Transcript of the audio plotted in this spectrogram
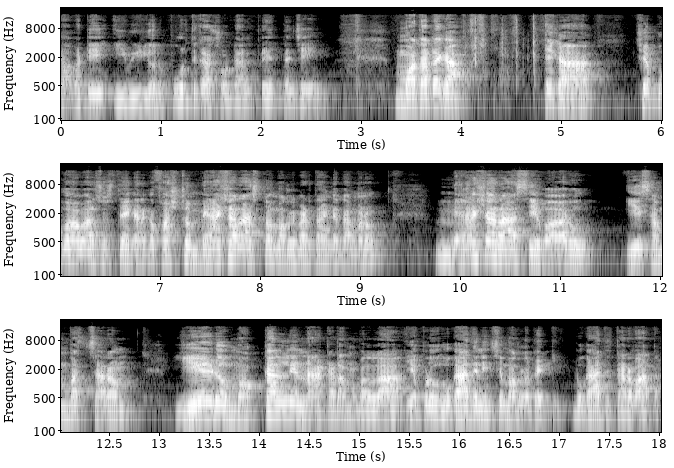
కాబట్టి ఈ వీడియోను పూర్తిగా చూడడానికి ప్రయత్నం చేయండి. మొదటగా ఇక చెప్పుకోవాల్సి వస్తే కనుక ఫస్ట్ మేషరాశితో మొదలు పెడతాం కదా మనం. మేషరాశి వారు ఈ సంవత్సరం ఏడు మొక్కల్ని నాటడం వల్ల ఎప్పుడు ఉగాది నుంచి మొదలుపెట్టి ఉగాది తర్వాత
